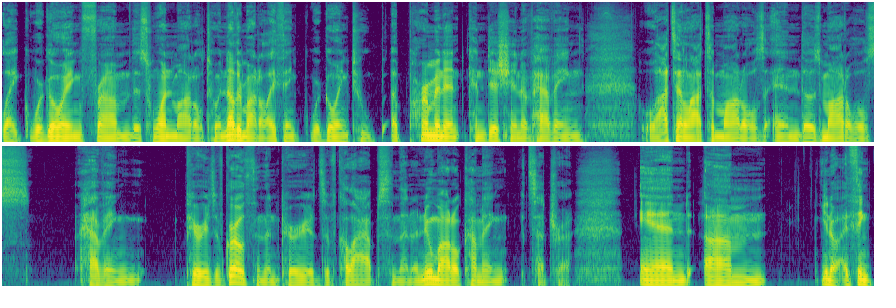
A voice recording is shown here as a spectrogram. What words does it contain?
like we're going from this one model to another model. I think we're going to a permanent condition of having lots and lots of models, and those models having periods of growth and then periods of collapse, and then a new model coming, etc. And um, you know, I think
